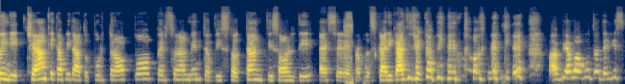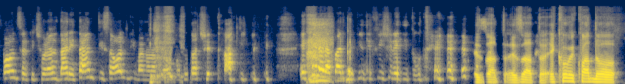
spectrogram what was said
Quindi ci è anche capitato purtroppo, personalmente ho visto tanti soldi essere proprio scaricati nel capinetto perché abbiamo avuto degli sponsor che ci volevano dare tanti soldi ma non abbiamo potuto accettarli. E quella è la parte più difficile di tutte. Esatto, esatto. È come quando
